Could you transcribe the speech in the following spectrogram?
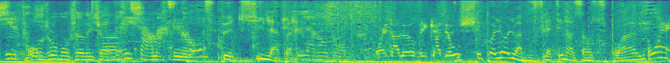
Gilles Proulx. Bonjour, mon cher Richard. Richard Martineau. Petit lapin. La rencontre. Point à l'heure des cadeaux. Je suis pas là, là à vous flatter dans le sens du poil. Point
